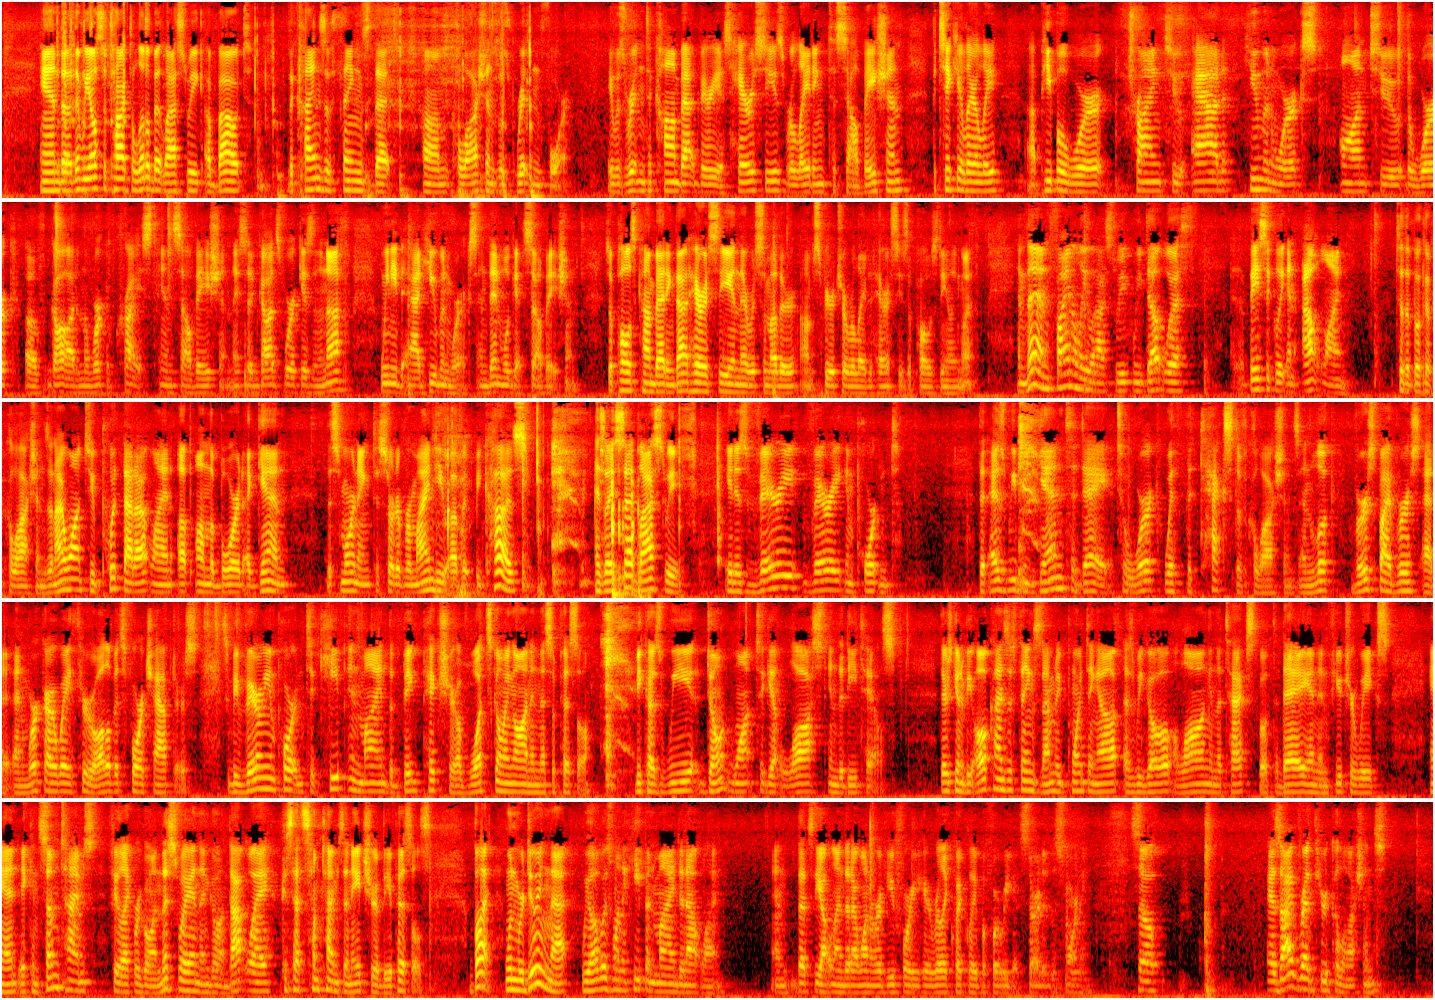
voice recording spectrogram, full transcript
And uh, then we also talked a little bit last week about the kinds of things that um, Colossians was written for. It was written to combat various heresies relating to salvation. Particularly, uh, people were trying to add human works onto the work of God and the work of Christ in salvation. They said God's work isn't enough. We need to add human works, and then we'll get salvation. So Paul's combating that heresy, and there were some other um, spiritual related heresies that Paul was dealing with. And then finally, last week, we dealt with basically an outline to the book of Colossians. And I want to put that outline up on the board again this morning to sort of remind you of it because as I said last week, it is very, very important that as we begin today to work with the text of Colossians and look verse by verse at it and work our way through all of its four chapters, it's going to be very important to keep in mind the big picture of what's going on in this epistle because we don't want to get lost in the details. There's going to be all kinds of things that I'm going to be pointing out as we go along in the text, both today and in future weeks. And it can sometimes feel like we're going this way and then going that way, because that's sometimes the nature of the epistles. But when we're doing that, we always want to keep in mind an outline. And that's the outline that I want to review for you here really quickly before we get started this morning. So, as I've read through Colossians,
